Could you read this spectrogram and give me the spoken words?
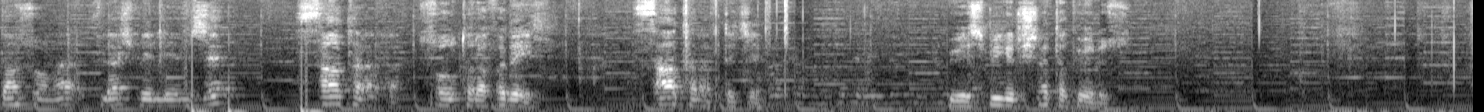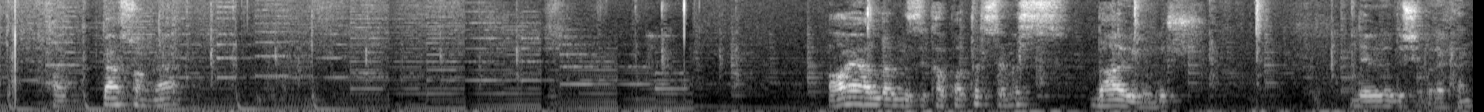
Attıktan sonra flash belleğimizi sağ tarafa, sol tarafa değil, sağ taraftaki USB girişine takıyoruz. Taktıktan sonra ayarlarınızı kapatırsanız daha iyi olur. Devre dışı bırakın.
